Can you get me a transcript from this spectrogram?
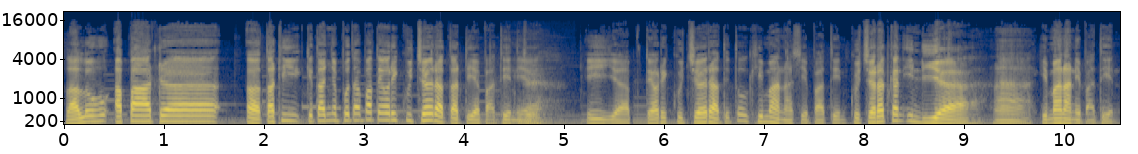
Lalu apa ada eh, tadi kita nyebut apa teori Gujarat tadi ya Pak Tin ya? Iya, teori Gujarat itu gimana sih Pak Tin? Gujarat kan India. Nah, gimana nih Pak Tin?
